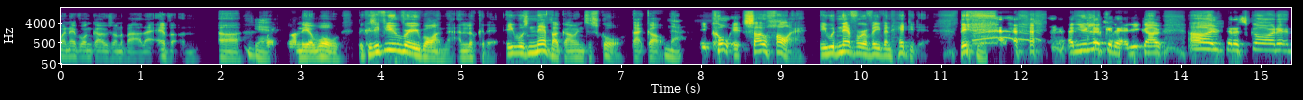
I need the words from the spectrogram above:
When everyone goes on about that Everton. Uh, Yeah. won the award because if you rewind that and look at it, he was never going to score that goal. No. He caught it so high, he would never have even headed it. The- and you look at it and you go, "Oh, he's going to score!" It,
